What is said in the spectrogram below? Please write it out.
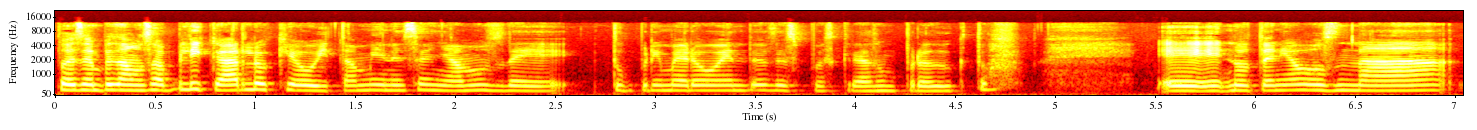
pues empezamos a aplicar lo que hoy también enseñamos de tú primero vendes, después creas un producto. Eh, no teníamos nada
